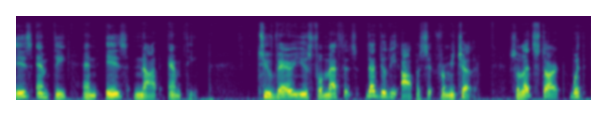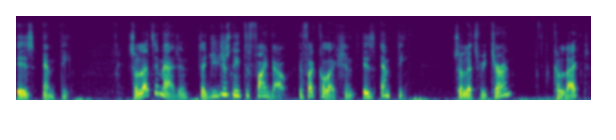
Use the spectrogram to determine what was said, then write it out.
isEmpty and isNotEmpty. Two very useful methods that do the opposite from each other. So let's start with isEmpty. So let's imagine that you just need to find out if a collection is empty. So let's return collect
